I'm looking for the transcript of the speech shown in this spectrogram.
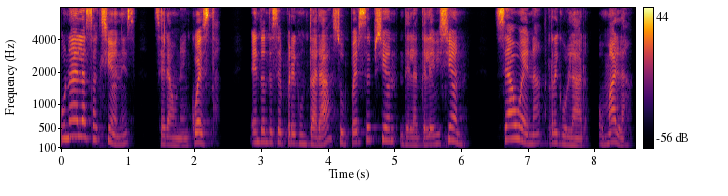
Una de las acciones será una encuesta, en donde se preguntará su percepción de la televisión, sea buena, regular o mala,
